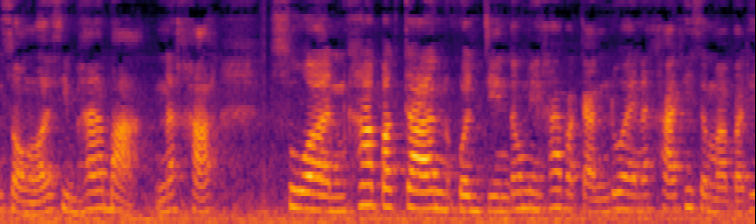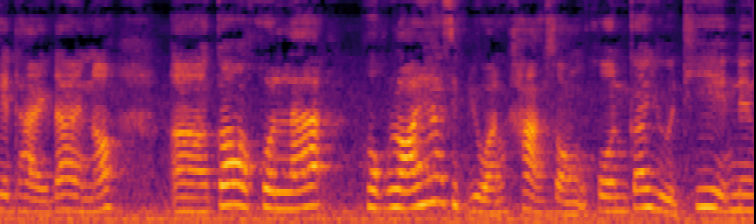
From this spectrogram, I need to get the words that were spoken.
16,215 บาทนะคะ ส่วนค่าประกันคนจีนต้องมีค่าประกันด้วยนะคะ ที่จะมาประเทศไทยได้เนาะเออก็คนละ 650 หยวนค่ะ 2 คนก็อยู่ที่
